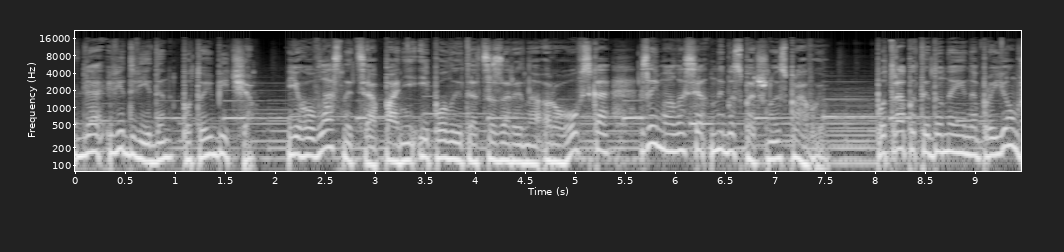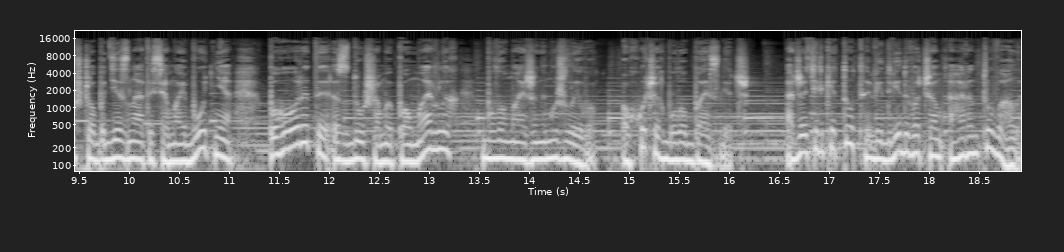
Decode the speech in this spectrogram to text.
для відвідин потойбіччя. Його власниця, пані Іполита Цезарина Роговська, займалася небезпечною справою. Потрапити до неї на прийом, щоб дізнатися майбутнє, поговорити з душами померлих було майже неможливо. Охочих було безліч. Адже тільки тут відвідувачам гарантували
